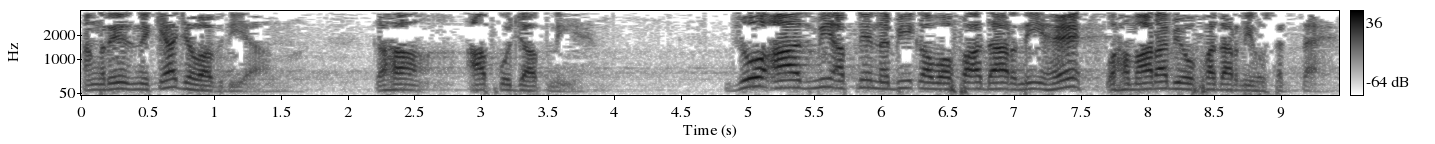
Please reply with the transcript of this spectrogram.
انگریز نے کیا جواب دیا؟ کہا، آپ کو جاب نہیں ہے۔ جو آدمی اپنے نبی کا وفادار نہیں ہے، وہ ہمارا بھی وفادار نہیں ہو سکتا ہے۔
